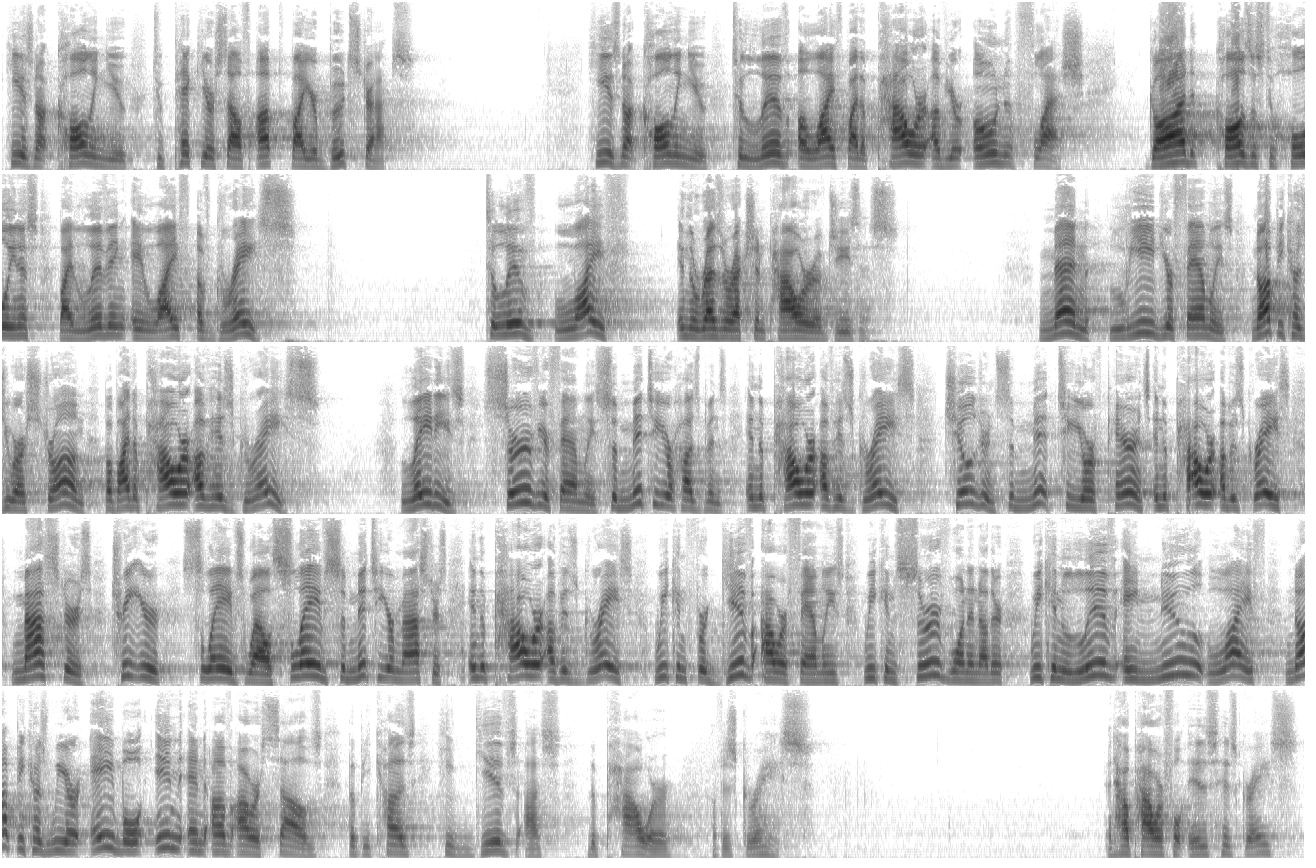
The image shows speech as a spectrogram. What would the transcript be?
He is not calling you to pick yourself up by your bootstraps. He is not calling you to live a life by the power of your own flesh. God calls us to holiness by living a life of grace. To live life in the resurrection power of Jesus. Men, lead your families, not because you are strong, but by the power of His grace. Ladies, serve your families, submit to your husbands in the power of His grace. Children, submit to your parents in the power of His grace. Masters, treat your slaves well. Slaves, submit to your masters in the power of His grace. We can forgive our families. We can serve one another. We can live a new life, not because we are able in and of ourselves, but because He gives us the power of His grace. And how powerful is His grace?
